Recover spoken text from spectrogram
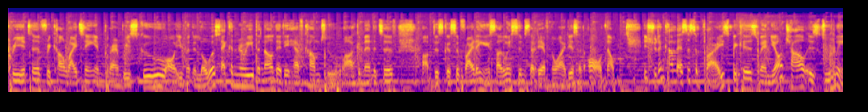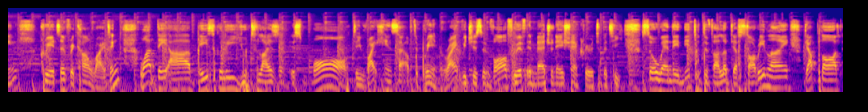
creative recount writing in primary school or even the lower secondary, but now that they have come to argumentative, uh, discursive writing, it suddenly seems that they have no ideas at all. Now, it shouldn't come as a surprise because when your child is doing creative recount writing, what they are basically utilizing is more the right hand side of the brain, right, which is involved with imagination and creativity. So when they need to develop their storyline, their plot,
